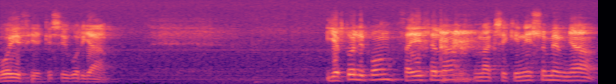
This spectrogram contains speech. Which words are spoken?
βοήθεια και σιγουριά. Γι' αυτό λοιπόν θα ήθελα να ξεκινήσουμε μια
